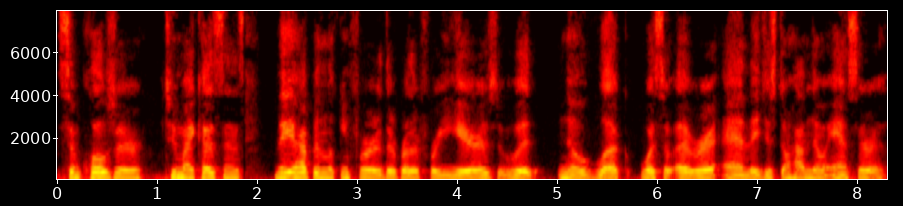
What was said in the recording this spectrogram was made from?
some closure to my cousins. They have been looking for their brother for years with no luck whatsoever, and they just don't have no answer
